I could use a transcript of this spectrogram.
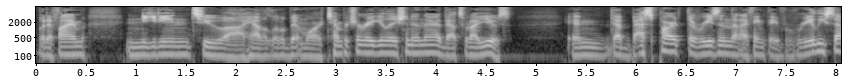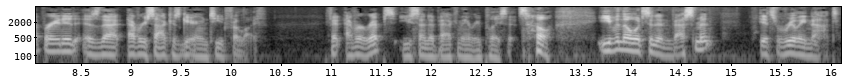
But if I'm needing to uh, have a little bit more temperature regulation in there, that's what I use. And the best part, the reason that I think they've really separated is that every sock is guaranteed for life. If it ever rips, you send it back and they replace it. So even though it's an investment, it's really not.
